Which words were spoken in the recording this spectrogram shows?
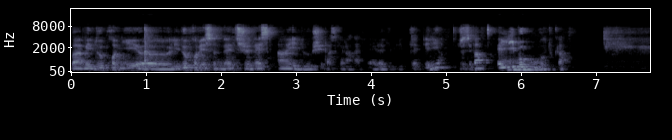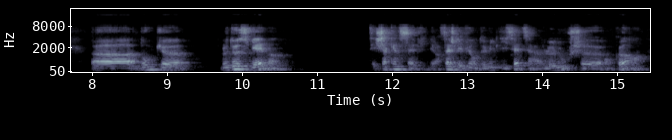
bah, mes deux premiers, euh, les deux premiers Sundance, Jeunesse 1 et 2. Je ne sais pas ce qu'elle a fait. Elle a dû peut-être les lire. Je sais pas. Elle lit beaucoup, en tout cas. Euh, donc, euh, le deuxième, c'est Chacun sa vie. Alors, ça, je l'ai vu en 2017. C'est un Lelouch encore.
